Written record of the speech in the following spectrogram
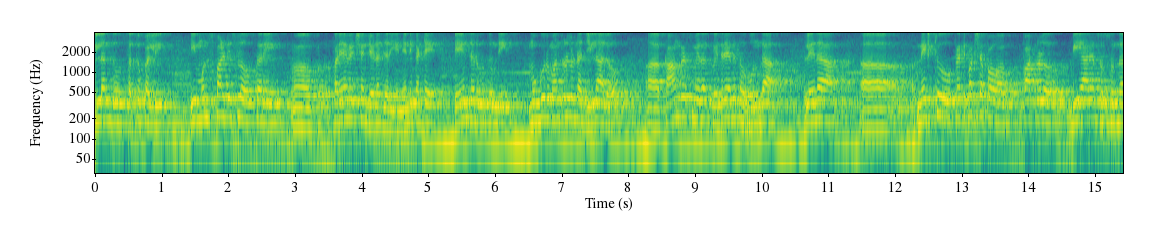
ఇల్లందు సత్తుపల్లి ఈ మున్సిపాలిటీస్లో ఒకసారి పర్యవేక్షణ చేయడం జరిగింది. ఎందుకంటే ఏం జరుగుతుంది? ముగ్గురు మంత్రులున్న జిల్లాలో కాంగ్రెస్ మీద వ్యతిరేకత ఉందా? లేదా నెక్స్ట్ ప్రతిపక్ష పాత్రలో బీఆర్ఎస్ వస్తుందా?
